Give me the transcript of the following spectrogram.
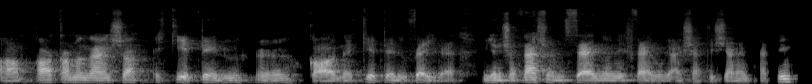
a alkalmazása egy kétélű kard, egy kétélű fegyver, ugyanis a társadalmi szerződés felrúgását is jelentheti,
